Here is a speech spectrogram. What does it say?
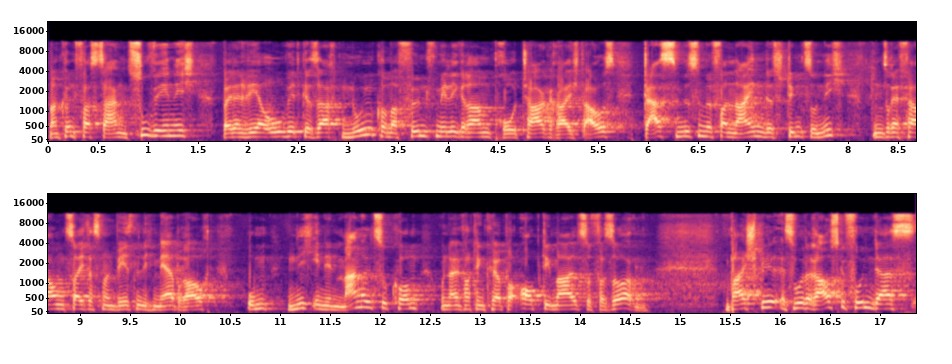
Man könnte fast sagen zu wenig. Bei der WHO wird gesagt 0,5 Milligramm pro Tag reicht aus. Das müssen wir verneinen, das stimmt so nicht. Unsere Erfahrung zeigt, dass man wesentlich mehr braucht, um nicht in den Mangel zu kommen und einfach den Körper optimal zu versorgen. Beispiel, es wurde herausgefunden, dass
